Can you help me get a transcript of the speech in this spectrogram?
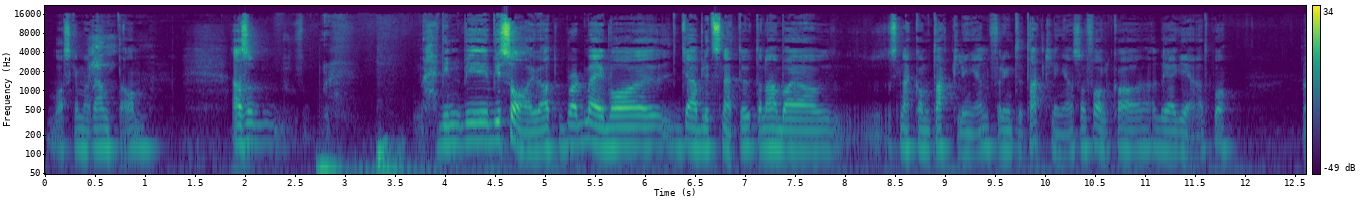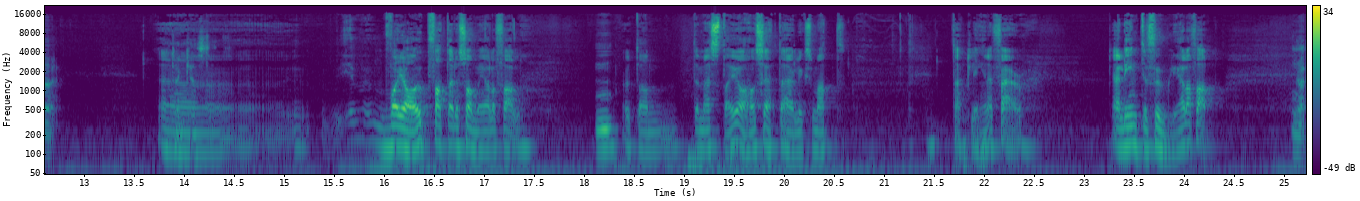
vad ska man vänta om? Alltså... Vi, vi, vi sa ju att Brad May var jävligt snett ute när han började snacka om tacklingen. För det är inte tacklingen som folk har reagerat på. Nej. Eh, vad jag uppfattade som i alla fall. Mm. Utan det mesta jag har sett är liksom att tacklingen är fair. Eller inte ful i alla fall. Nej.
